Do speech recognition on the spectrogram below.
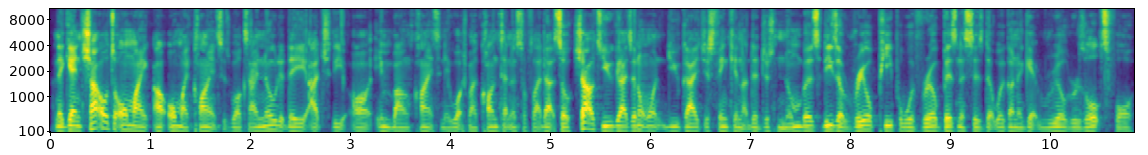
And again, shout out to all my uh, all my clients as well, because I know that they actually are inbound clients and they watch my content and stuff like that. So shout out to you guys. I don't want you guys just thinking that they're just numbers. These are real people with real businesses that we're going to get real results for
